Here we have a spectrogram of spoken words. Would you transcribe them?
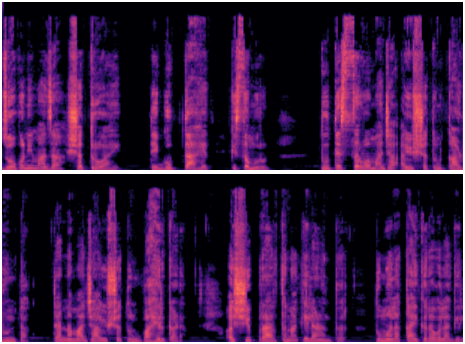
जो कोणी माझा शत्रू आहे ते गुप्त आहेत की समोरून? तू ते सर्व माझ्या आयुष्यातून काढून टाक. त्यांना माझ्या आयुष्यातून बाहेर काढा. अशी प्रार्थना केल्यानंतर तुम्हाला काय करावं लागेल?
